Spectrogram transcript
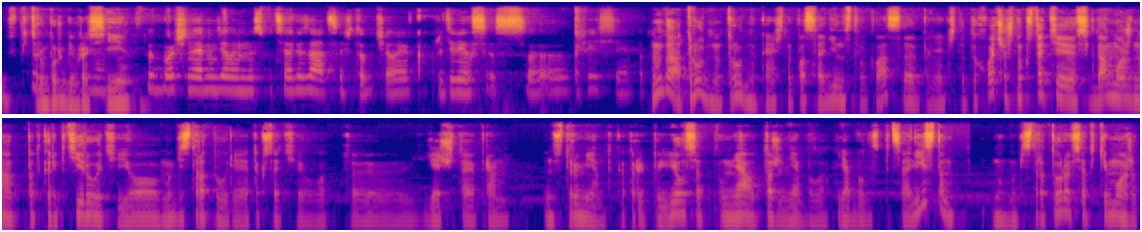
В Петербурге, в России. Да. Тут больше, наверное, дело именно специализации, чтобы человек определился с э, профессией. Потом... Ну да, трудно, трудно, конечно, после 11 класса понять, что ты хочешь. Но, кстати, всегда можно подкорректировать ее в магистратуре. Это, кстати, вот э, я считаю прям инструмент, который появился. У меня вот тоже не было. Я был специалистом, ну, магистратура все-таки может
